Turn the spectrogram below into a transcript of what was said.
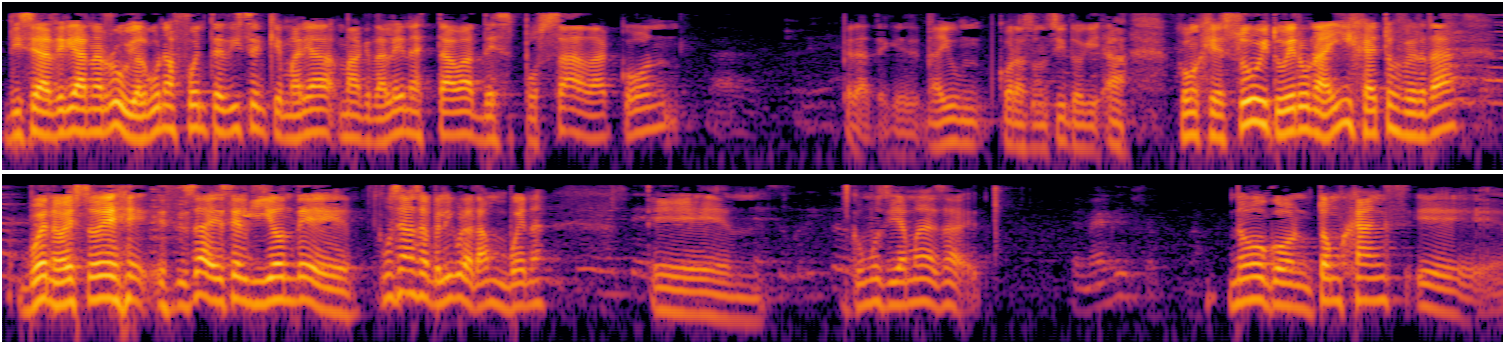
dice Adriana Rubio, algunas fuentes dicen que María Magdalena estaba desposada con espérate que hay un corazoncito aquí. Ah, con Jesús y tuviera una hija, esto es verdad. Bueno, esto es, tú sabes, es el guion de ¿cómo se llama esa película tan buena? Eh, ¿Cómo se llama esa? No, con Tom Hanks. Eh,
